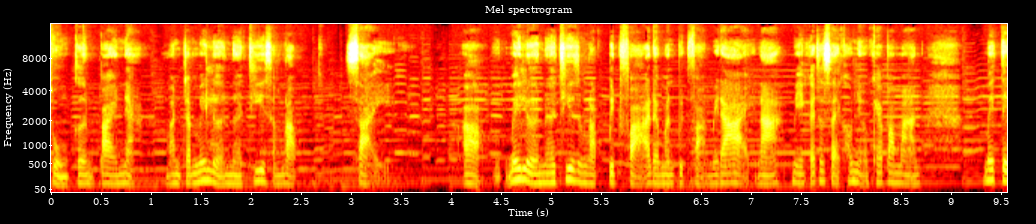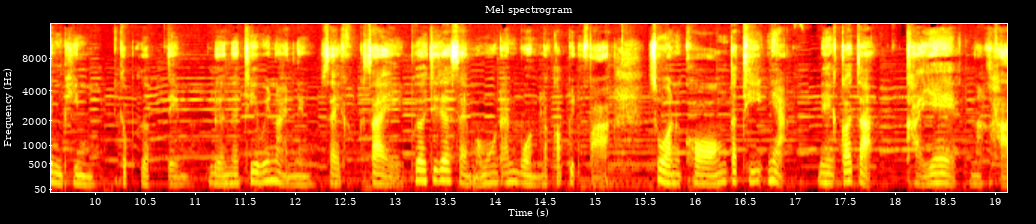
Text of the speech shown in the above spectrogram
สูงเกินไปเนี่ย มันจะไม่เหลือเนื้อที่สำหรับใส่ไม่เหลือเนื้อที่สำหรับปิดฝาเดี๋ยวมันปิดฝาไม่ได้นะเมย์ก็จะใส่ข้าวเหนียวแค่ประมาณ ไม่เต็มพิมพ์เกือบเกือบเต็ม เหลือเนื้อที่ไว้หน่อยหนึ่งใส่ใส่เพื่อที่จะใส่มะม่วงด้านบน แล้วก็ปิดฝา ส่วนของกะทิเนี่ยเมย์ก็จะขายแยกนะคะ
